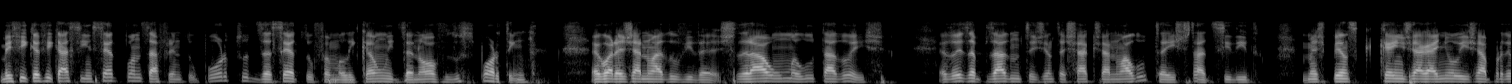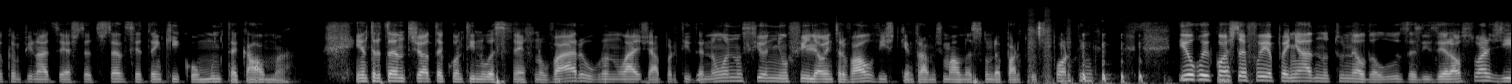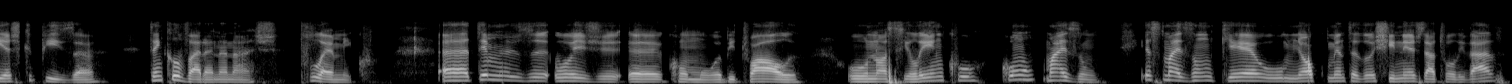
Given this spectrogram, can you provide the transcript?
Benfica fica assim 7 pontos à frente do Porto, 17 do Famalicão e 19 do Sporting. Agora já não há dúvidas, será uma luta a dois. A dois, apesar de muita gente achar que já não há luta, isto está decidido. Mas penso que quem já ganhou e já perdeu campeonatos a esta distância tem que ir com muita calma. Entretanto, Jota continua sem renovar. O Bruno Lage, à partida, não anunciou nenhum filho ao intervalo, visto que entramos mal na segunda parte do Sporting. E o Rui Costa foi apanhado no túnel da luz a dizer ao Soares Dias que Pisa tem que levar ananás. Polémico. Uh, temos uh, hoje, uh, como habitual, o nosso elenco com mais um. Esse mais um que é o melhor comentador chinês da atualidade,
